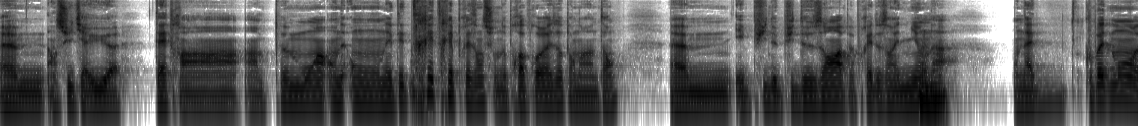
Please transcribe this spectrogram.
Euh, ensuite, il y a eu peut-être un, un peu moins. On, on était très très présent sur nos propres réseaux pendant un temps. Euh, et puis depuis deux ans, à peu près deux ans et demi, on Mhm. a on a complètement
